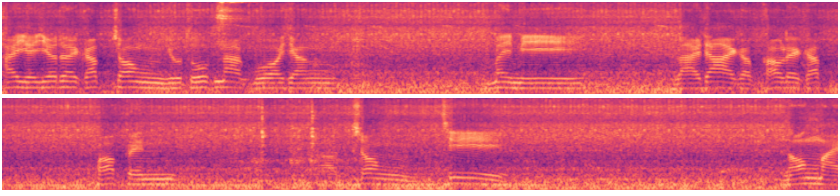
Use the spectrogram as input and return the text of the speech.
ให้เยอะๆด้วยครับ ช่อง YouTube นาคบัวยังไม่มีรายได้กับเขาเลยครับ เพราะเป็นช่องที่น้องใหม่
